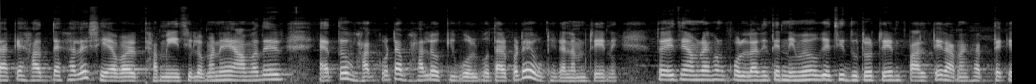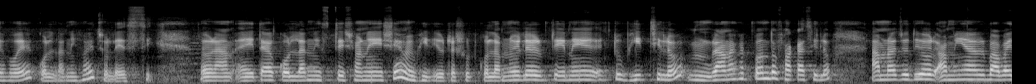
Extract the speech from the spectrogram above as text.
তাকে হাত দেখালে সে আবার থামিয়েছিল। মানে আমাদের এত ভাগ্যটা ভালো, কি বলব? তারপরে উঠে গেলাম ট্রেনে। তো এই যে আমরা এখন কল্যাণীতে নেমেও গেছি, দুটো ট্রেন পাল্টে রানাঘাট থেকে হয়ে কল্যাণী হয়ে চলে এসেছি। তো এটা কল্যাণী স্টেশনে এসে আমি ভিডিওটা শ্যুট করলাম। নইলে ট্রেনে একটু ভিড় ছিল রানাঘাট পর্যন্ত ফাঁকা ছিল। আমরা যদিও, আমি আর বাবাই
